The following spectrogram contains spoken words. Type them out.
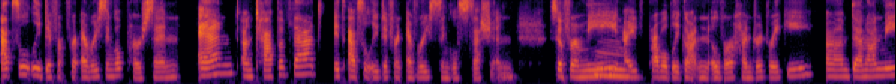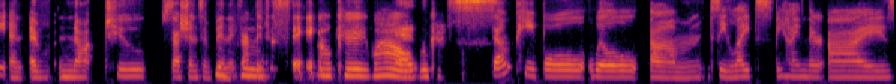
absolutely different for every single person and on top of that it's absolutely different every single session. So for me, mm. I've probably gotten over 100 Reiki um, done on me, and ev- not two sessions have been mm-hmm. exactly the same. Okay, wow. And okay. Some people will um, see lights behind their eyes,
